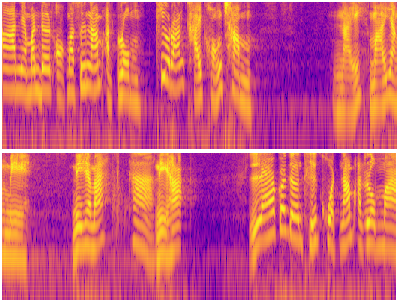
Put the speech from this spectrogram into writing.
ตาลเนี่ยมันเดินออกมาซื้อน้ำอัดลมที่ร้านขายของชำไหนมาอย่างเม นี่ใช่ไหมค่ะนี่ฮะแล้วก็เดินถือขวดน้ำอัดลมมา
